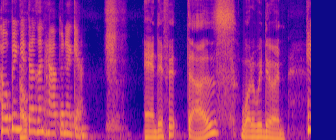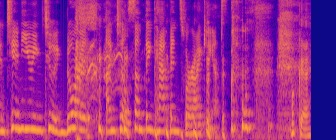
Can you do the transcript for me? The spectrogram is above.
Hoping Oh. it doesn't happen again. And if it does, what are we doing? continuing to ignore it until something happens where I can't. Okay.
